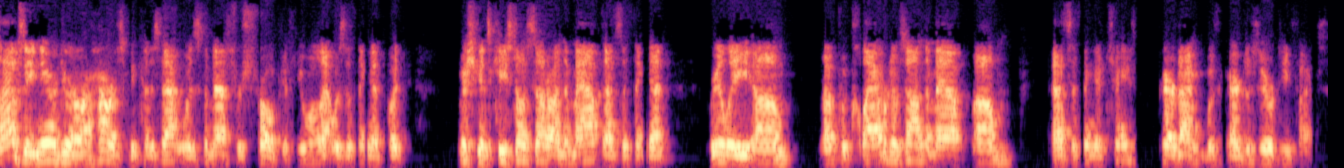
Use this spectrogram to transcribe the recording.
near and dear to our hearts because that was the master stroke, if you will. That was the thing that put Michigan's Keystone Center on the map. That's the thing that really um, uh, put collaboratives on the map. Um, that's the thing that changed the paradigm with regard to zero defects.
